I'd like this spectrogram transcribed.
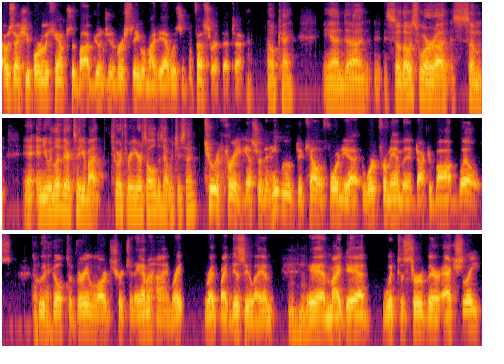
I was actually born on the campus of Bob Jones University, where my dad was a professor at that time. Okay, and so those were some And you lived there till you're about two or three years old. Is that what you said? Two or three, yes, sir. Then he moved to California, worked for a man named Dr. Bob Wells, okay. who had built a very large church in Anaheim, right, right by Disneyland. Mm-hmm. And my dad went to serve there. Actually,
